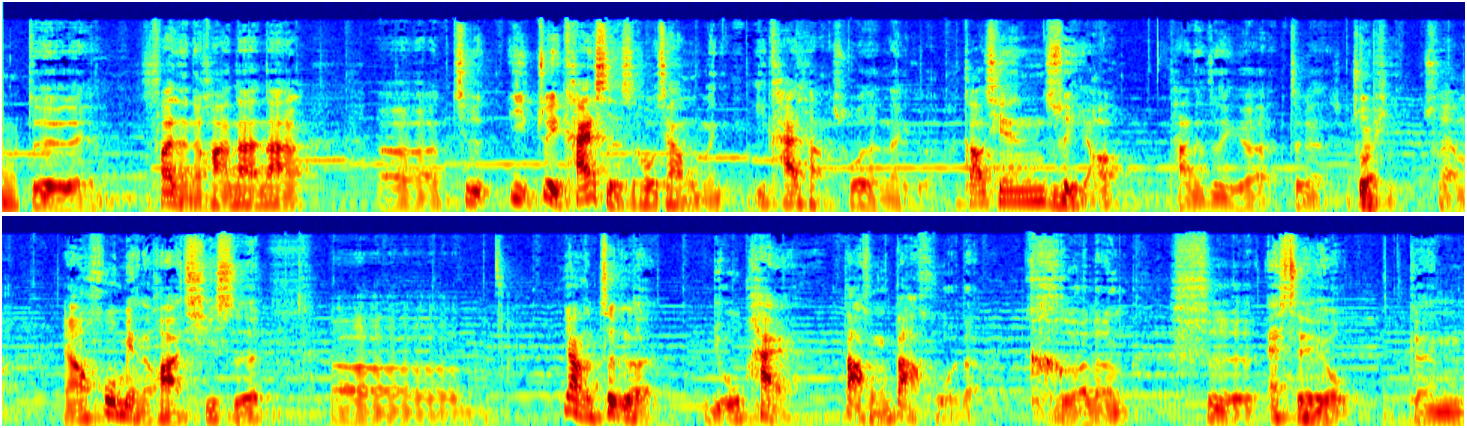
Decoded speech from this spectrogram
嗯，对对对，发展的话，那那呃，就是一最开始的时候，像我们一开场说的那个高千穗瑶，他的这个这个作品出来嘛，然后后面的话，其实呃，让这个流派大红大火的，可能是 S A O 跟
